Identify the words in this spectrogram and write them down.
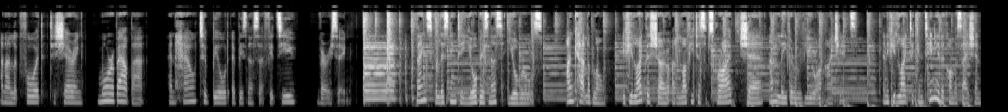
and I look forward to sharing more about that and how to build a business that fits you very soon. Thanks for listening to Your Business, Your Rules. I'm Kat LeBlanc. If you like this show, I'd love you to subscribe, share, and leave a review on iTunes. And if you'd like to continue the conversation,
